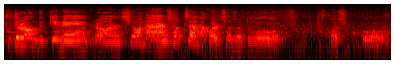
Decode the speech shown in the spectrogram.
부드러운 느낌의 그런 시원한 셔츠 하나 걸쳐줘도 멋있고.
